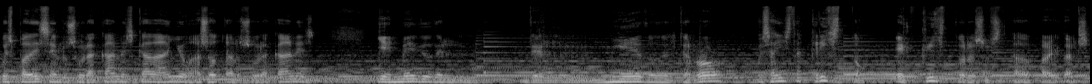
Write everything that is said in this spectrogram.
pues padecen los huracanes, cada año azotan los huracanes, y en medio del, del miedo, del terror, pues ahí está Cristo, el Cristo resucitado para ayudarlos.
